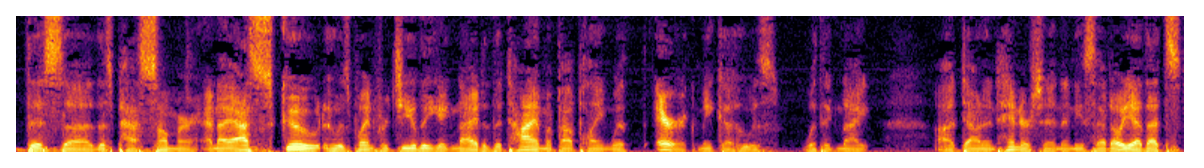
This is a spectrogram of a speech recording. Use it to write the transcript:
this uh, this past summer, and I asked Scoot, who was playing for G League Ignite at the time, about playing with Eric Mika, who was with Ignite uh, down in Henderson, and he said, "Oh yeah, that's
